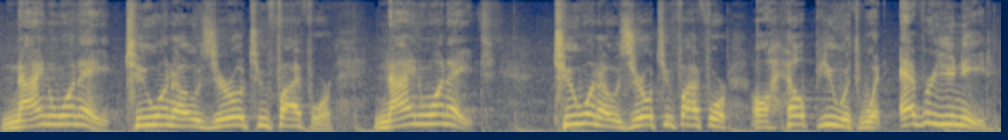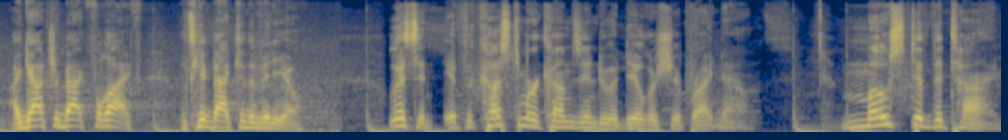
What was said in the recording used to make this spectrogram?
918 210 0254. 918 210 0254. I'll help you with whatever you need. I got your back for life. Let's get back to the video. Listen, if a customer comes into a dealership right now, most of the time,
